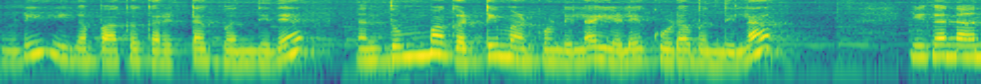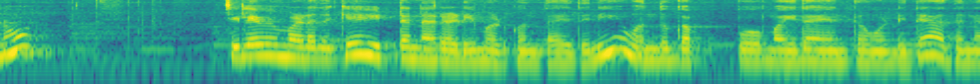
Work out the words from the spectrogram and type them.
ನೋಡಿ, ಈಗ ಪಾಕ ಕರೆಕ್ಟಾಗಿ ಬಂದಿದೆ. ನಾನು ತುಂಬ ಗಟ್ಟಿ ಮಾಡ್ಕೊಂಡಿಲ್ಲ, ಎಳೆ ಕೂಡ ಬಂದಿಲ್ಲ. ಈಗ ನಾನು ಜಿಲೇಬಿ ಮಾಡೋದಕ್ಕೆ ಹಿಟ್ಟನ್ನು ರೆಡಿ ಮಾಡ್ಕೊತಾ ಇದ್ದೀನಿ. ಒಂದು ಕಪ್ ಮೈದಾ ಏನು ತೊಗೊಂಡಿದ್ದೆ, ಅದನ್ನು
